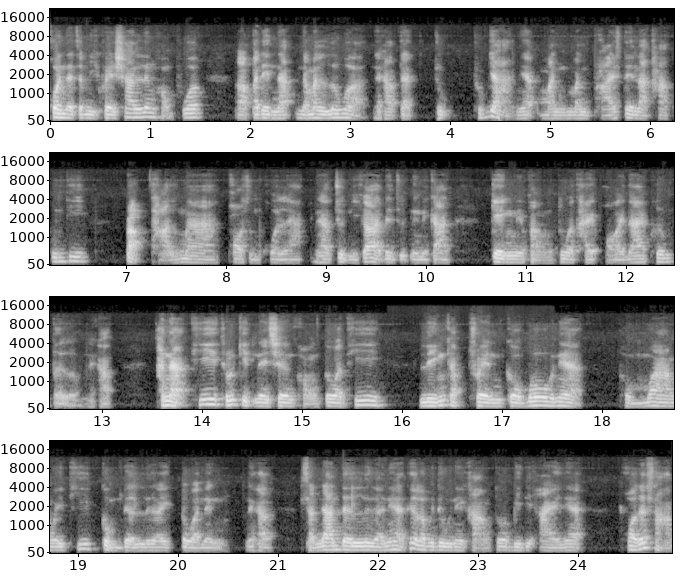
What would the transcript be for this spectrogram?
คนอาจจะมี question เรื่องของพวก ประเด็นน้ำมันรั่วนะครับ แต่ทุกทุกอย่างเนี่ยมันมัน price ในราคาหุ้นที่ปรับฐานลงมาพอสมควรแล้วนะครับ จุดนี้ก็อาจเป็นจุดหนึ่งในการเก็งในฝั่งของตัวไทยออยล์ได้เพิ่มเติมนะครับ ขณะที่ธุรกิจในเชิงของตัวที่ลิงก์กับ trend global เนี่ยผมวางไว้ที่กลุ่มเดินเรืออีกตัวหนึ่งนะครับ สัญญาณเดินเรือเนี่ยที่เราไปดูในข่าวตัว BDI เนี่ย quarter สาม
